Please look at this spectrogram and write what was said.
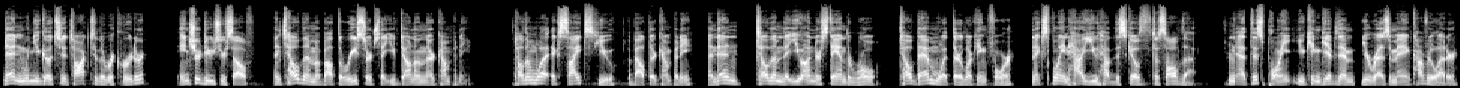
Then, when you go to talk to the recruiter, introduce yourself and tell them about the research that you've done on their company. Tell them what excites you about their company, and then tell them that you understand the role. Tell them what they're looking for and explain how you have the skills to solve that. And at this point, you can give them your resume and cover letter,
